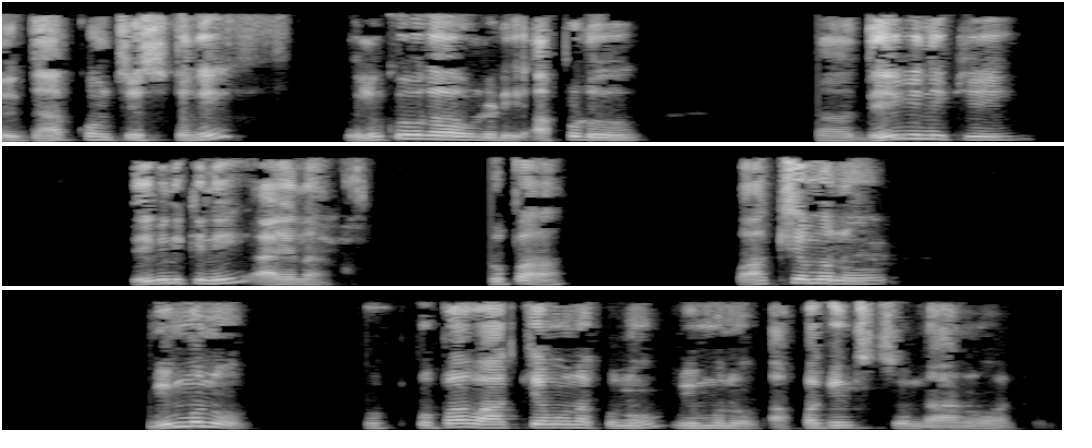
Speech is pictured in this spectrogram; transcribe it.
మీరు జ్ఞాపకం చేసుకొని మెలకువగా ఉండు అప్పుడు దేవునికి దేవునికిని ఆయన కృప వాక్యమును మిమ్మును కృపవాక్యమునకును మిమ్మును అప్పగించుతున్నాను అంటుంది.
